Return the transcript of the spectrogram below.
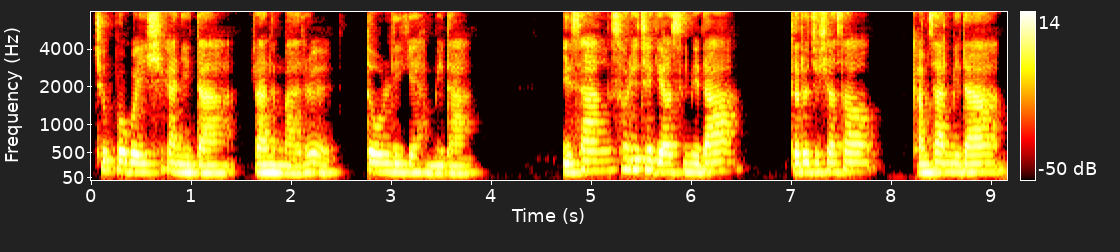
축복의 시간이다 라는 말을 떠올리게 합니다. 이상 소리책이었습니다. 들어주셔서 감사합니다.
